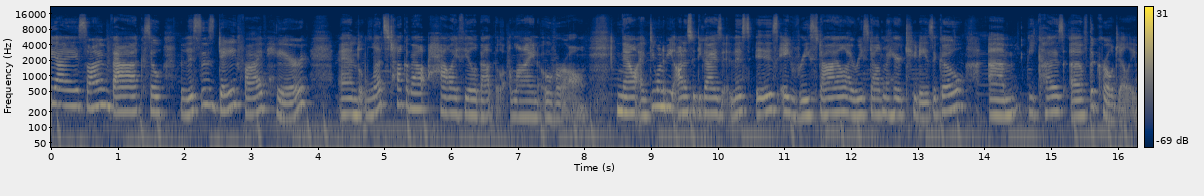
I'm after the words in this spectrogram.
Hey guys, so I'm back. So this is day five hair and let's talk about how I feel about the line overall. Now, I do want to be honest with you guys. This is a restyle. I restyled my hair two days ago um, because of the curl jelly.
